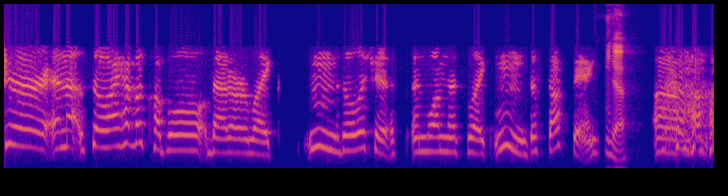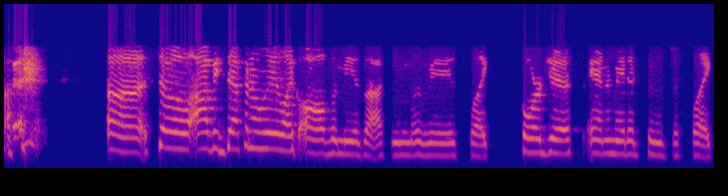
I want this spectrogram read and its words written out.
Sure. And that, so I have a couple that are like, mm, delicious, and one that's like, mm, disgusting. Yeah. Um, uh, so I mean, definitely like all the Miyazaki movies, like gorgeous animated food, just like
